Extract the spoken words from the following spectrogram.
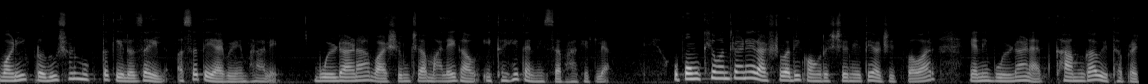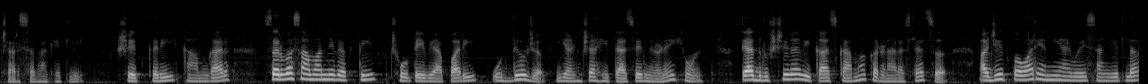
वणी प्रदूषणमुक्त केलं जाईल असं ते यावेळी म्हणाले. बुलडाणा वाशिमच्या मालेगाव इथंही त्यांनी सभा घेतल्या. उपमुख्यमंत्री आणि राष्ट्रवादी काँग्रेसचे नेते अजित पवार यांनी बुलडाण्यात खामगाव इथं प्रचारसभा घेतली. शेतकरी कामगार सर्वसामान्य व्यक्ती छोटे व्यापारी उद्योजक यांच्या हिताचे निर्णय घेऊन त्या दृष्टीनं विकास कामं करणार असल्याचं अजित पवार यांनी यावेळी सांगितलं.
